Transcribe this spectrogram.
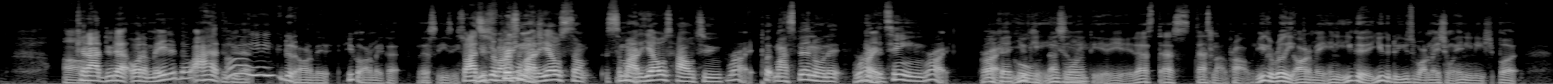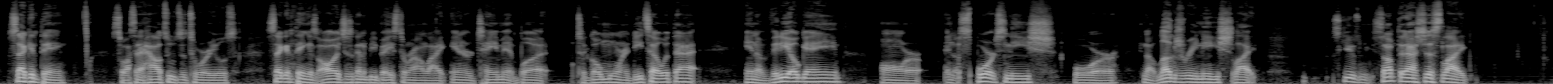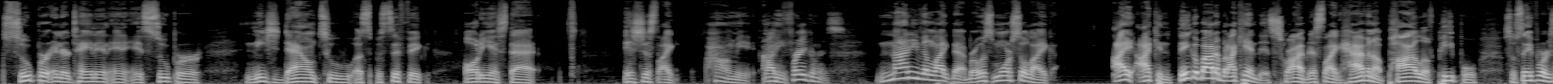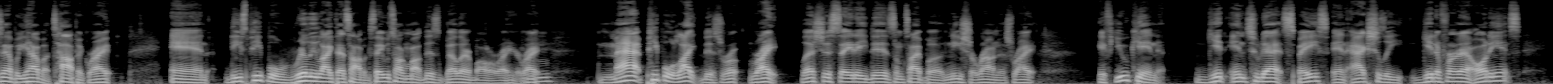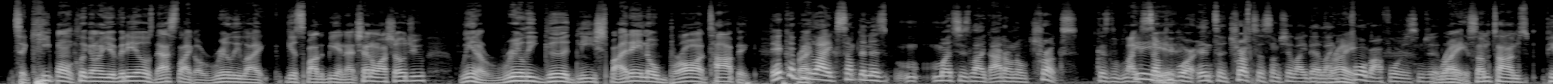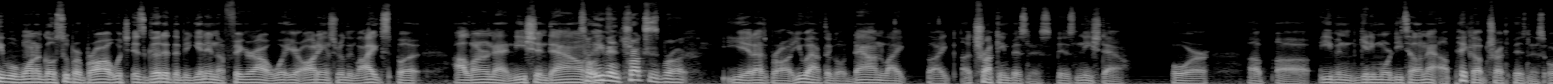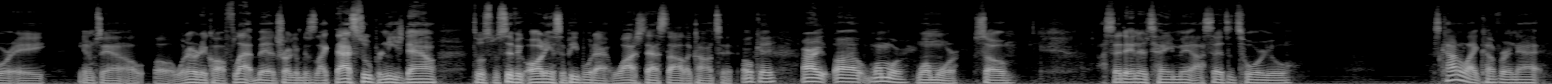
Um, can I do that automated though? I had to do Oh that. yeah, you can do that automated. You can automate that. That's easy. So I just find somebody much- else some somebody else how to Right. put my spin on it. right the team. right right. Okay, cool. You can That's easily one. yeah yeah. That's that's that's not a problem. You can really automate any. You could you could do YouTube automation with any niche. But second thing, so I said how to tutorials. Second thing is always just gonna be based around like entertainment. But to go more in detail with that, in a video game or in a sports niche or in a luxury niche, like excuse me, something that's just like super entertaining and it's super niche down to a specific audience that it's just like I mean, I Like mean, fragrance. not even like that, bro. It's more so like I I can think about it, but I can't describe it. It's like having a pile of people. So say for example, you have a topic, right? And these people really like that topic. Say we're talking about this Belaire bottle right here, right? Mm-hmm. Mad people like this, right? Let's just say they did some type of niche around this, right? If you can get into that space and actually get in front of that audience, to keep on clicking on your videos, that's like a really like good spot to be in. That channel I showed you, we in a really good niche spot. It ain't no broad topic. It could Right. be like something as much as like I don't know trucks, because like some people are into trucks or some shit like that, like Right. four by fours or some shit. like- Right. Sometimes people want to go super broad, which is good at the beginning to figure out what your audience really likes. But I learned that niching down. so even trucks is broad. yeah, that's broad. You have to go down like like a trucking business is niche down, or uh, uh, even getting more detail in that, a pickup truck business or a you know what I'm saying, a, a, whatever they call flatbed trucking business. Like that's super niche down to a specific audience of people that watch that style of content. Okay. All right. Uh, one more. One more. So I said the entertainment. I said tutorial. It's kind of like covering that.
